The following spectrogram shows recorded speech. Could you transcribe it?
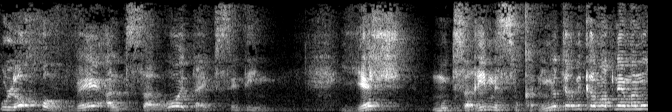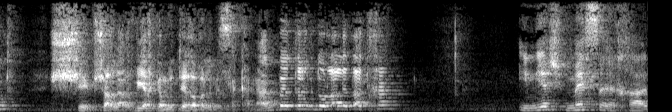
הוא לא חווה על בשרו את ההפסדים. יש מוצרים מסוכנים יותר מקרנות נאמנות? שאפשר להרוויח גם יותר, אבל בסכנה הרבה יותר גדולה לדעתך? אם יש מסר אחד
